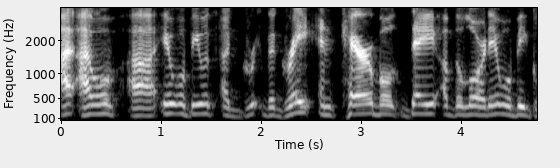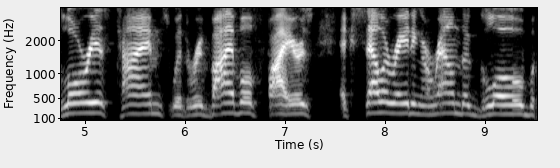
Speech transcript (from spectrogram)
I, I will. Uh, it will be a, the great and terrible day of the Lord. It will be glorious times with revival fires accelerating around the globe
